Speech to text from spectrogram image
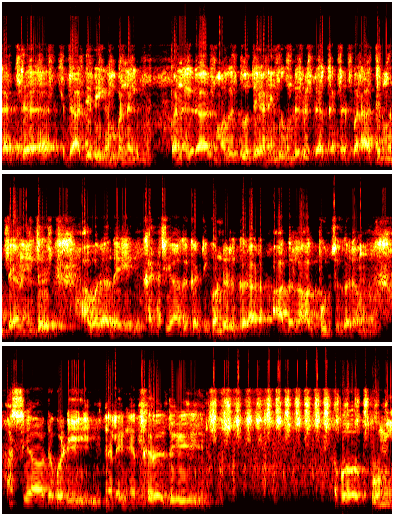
கற்ற ராஜரீகம் பண்ணு பண்ணுகிறார். மகத்துவத்தை அணிந்து கொண்டிருக்கிற கட்டர் பராக்கிரமத்தை அணிந்து அவர் அதை கட்சியாக கட்டி கொண்டிருக்கிறார். ஆதலால் பூச்சுகரம் அசையாதபடி நிலை நிற்கிறது அப்போ பூமி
